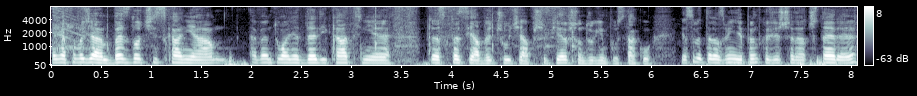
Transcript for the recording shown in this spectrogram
Tak jak powiedziałem, bez dociskania, ewentualnie delikatnie, to jest kwestia wyczucia przy pierwszym, drugim pustaku. Ja sobie teraz zmienię prędkość jeszcze na 4.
